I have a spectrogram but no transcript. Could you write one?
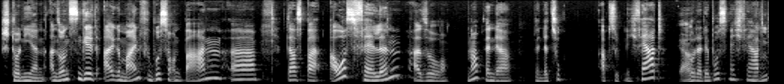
stornieren. Ansonsten gilt allgemein für Busse und Bahnen, äh, dass bei Ausfällen, also ne, wenn, der, wenn der Zug absolut nicht fährt ja. oder der Bus nicht fährt, mhm.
